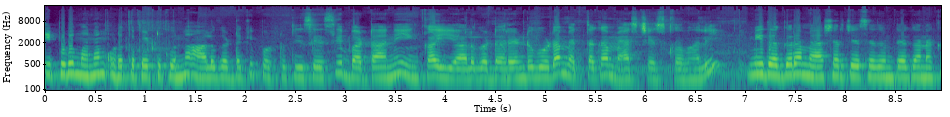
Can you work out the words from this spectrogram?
ఇప్పుడు మనం ఉడకపెట్టుకున్న ఆలుగడ్డకి పొట్టు తీసేసి బఠానీ ఇంకా ఈ ఆలుగడ్డ రెండు కూడా మెత్తగా మ్యాష్ చేసుకోవాలి. మీ దగ్గర మ్యాషర్ చేసేది ఉంటే కనుక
